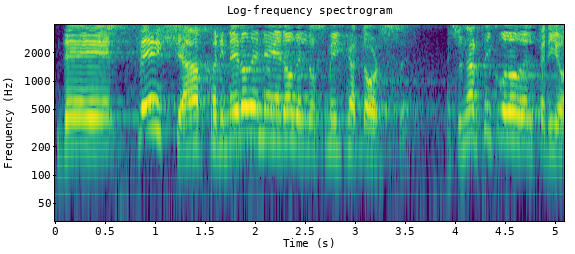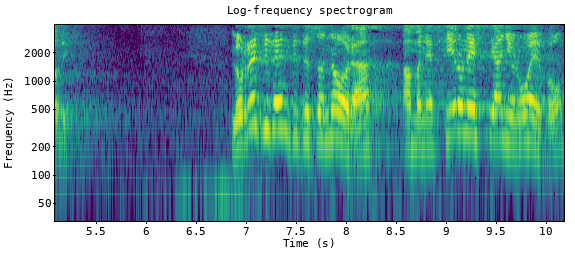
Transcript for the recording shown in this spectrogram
de fecha primero de enero del 2014. Es un artículo del periódico. Los residentes de Sonora amanecieron este año nuevo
